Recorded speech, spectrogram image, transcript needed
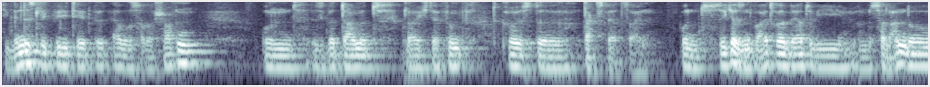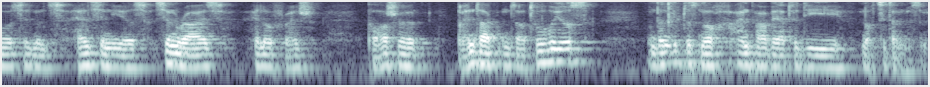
Die Mindestliquidität wird Airbus aber schaffen und sie wird damit gleich der fünftgrößte DAX-Wert sein. Und sicher sind weitere Werte wie Zalando, Siemens Healthineers, Simrise, HelloFresh, Porsche, Brenntag und Sartorius. Und dann gibt es noch ein paar Werte, die noch zittern müssen.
